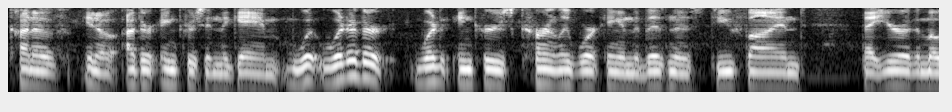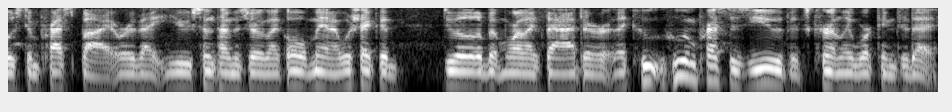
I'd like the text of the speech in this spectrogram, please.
kind of you know other inkers in the game. What, what other what inkers currently working in the business do you find that you're the most impressed by, or that you sometimes are like, oh man, I wish I could do a little bit more like that, or like who who impresses you that's currently working today?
